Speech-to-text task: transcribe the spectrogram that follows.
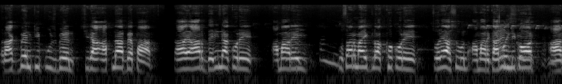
রাখবেন কি পুষবেন সেটা আপনার ব্যাপার। তাই আর দেরি না করে আমার এই প্রচার মাইক লক্ষ্য করে চলে আসুন আমার গাড়ির নিকট আর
